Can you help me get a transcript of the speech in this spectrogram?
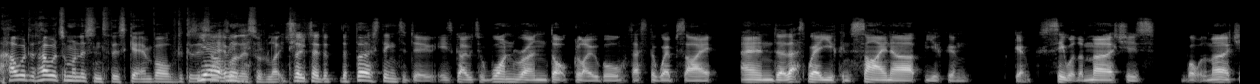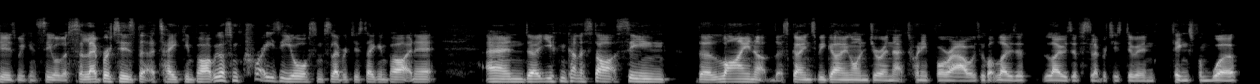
How would how would someone listen to this get involved? Because it Yeah, I sounds mean, like they're sort of like So, so the, the first thing to do is go to onerun.global. That's the website, and uh, that's where you can sign up. You can you know, see what the merch is, what the merch is. We can see all the celebrities that are taking part. We got some crazy, awesome celebrities taking part in it, and uh, you can kind of start seeing the lineup that's going to be going on during that 24 hours. We've got loads of loads of celebrities doing things from work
